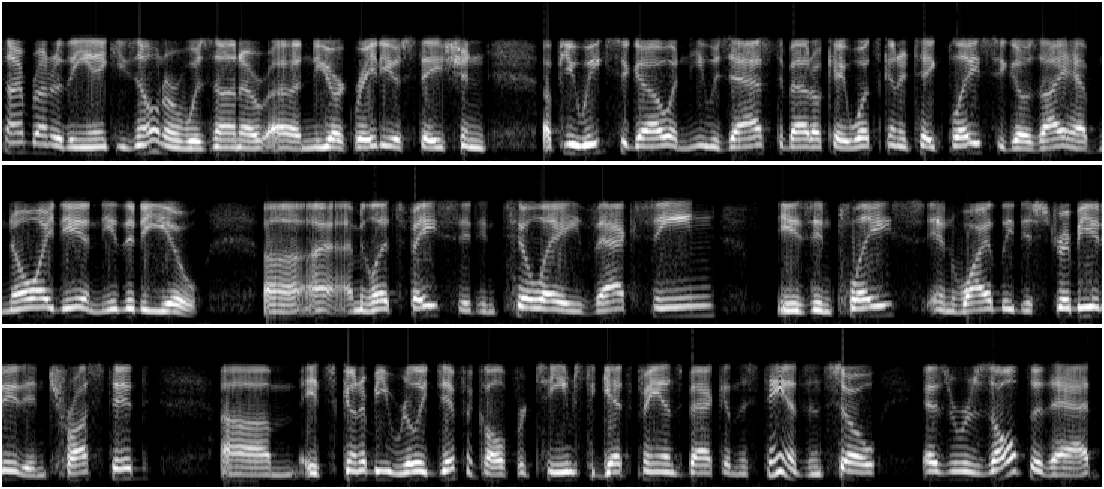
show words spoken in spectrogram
Steinbrenner, the Yankees owner, was on a, a New York radio station a few weeks ago, and he was asked about, okay, what's going to take place? He goes, I have no idea, neither do you. Uh, I, I mean, let's face it, until a vaccine is in place and widely distributed and trusted, um, it's going to be really difficult for teams to get fans back in the stands. And so, as a result of that,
